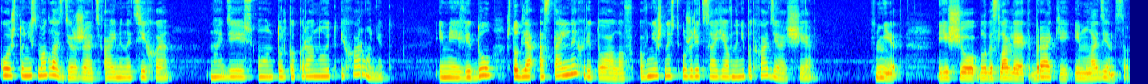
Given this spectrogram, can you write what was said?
кое-что не смогла сдержать, а именно тихое. Надеюсь, он только коронует и хоронит имея в виду, что для остальных ритуалов внешность у жреца явно неподходящая. Нет, еще благословляет браки и младенцев.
